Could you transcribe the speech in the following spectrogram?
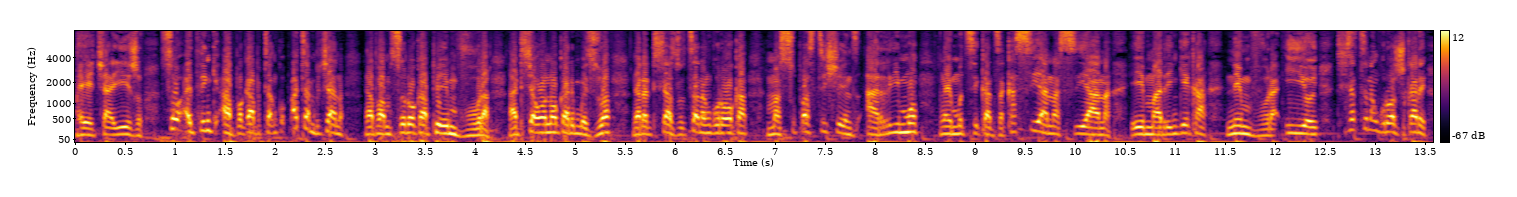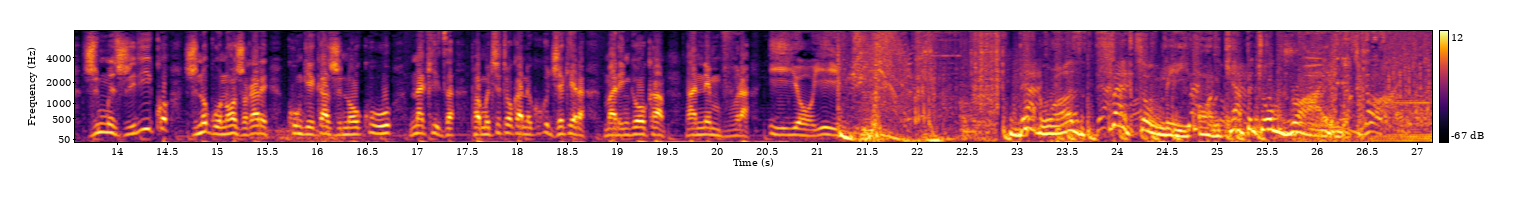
E, chaizvo. So i think apa kapo tangobata mbichana pamusoro kapemvura hatichaonawo karimwe zuva kana tichazotsanangurawo ka masuperstitions arimo e, mutsika dzakasiyana siyana e, maringeka nemvura iyoyi tichatsanangurawo zvakare zvimwe zviriko zvinogonawo zvakare kungeka zvinokunakidza pamwe chetoka nekukujekera maringeoka nemvura iyoyi. That was Facts Only on Capital Drive.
